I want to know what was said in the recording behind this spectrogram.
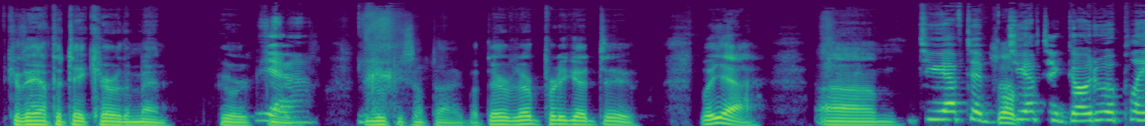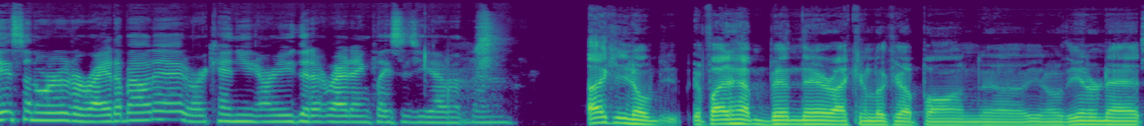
because they have to take care of the men who are yeah of loopy sometimes, but they're they're pretty good too. But yeah, um, do you have to So- do you have to go to a place in order to write about it or can you are you good at writing places you haven't been I can, you know, if I haven't been there, I can look up on, uh, you know, the internet.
